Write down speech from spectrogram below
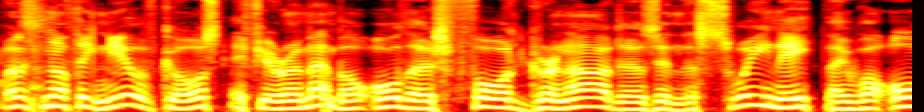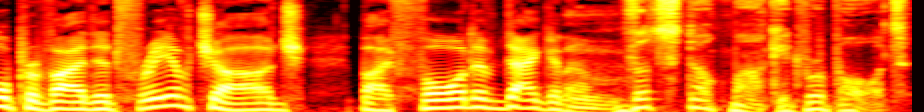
Well, it's nothing new, of course. If you remember all those Ford Granadas in the Sweeney, they were all provided free of charge by Ford of Dagenham. The Stock Market Report.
